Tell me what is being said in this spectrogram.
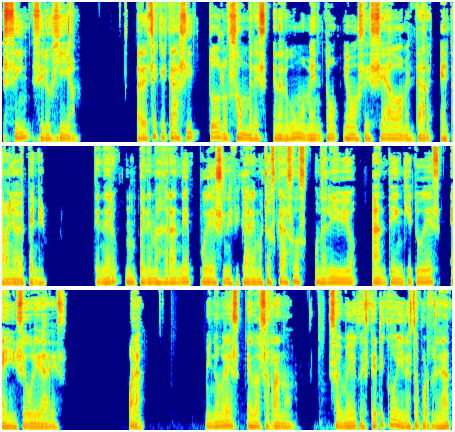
sin cirugía? Parece que casi todos los hombres en algún momento hemos deseado aumentar el tamaño del pene. Tener un pene más grande puede significar en muchos casos un alivio ante inquietudes e inseguridades. Hola, mi nombre es Eduardo Serrano. Soy médico estético y en esta oportunidad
